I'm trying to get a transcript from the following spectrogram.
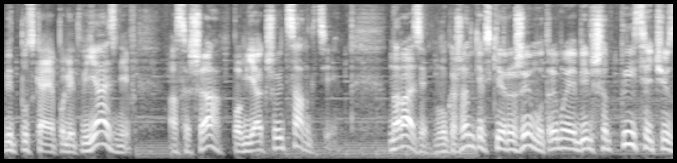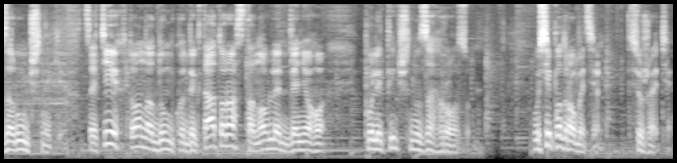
відпускає політв'язнів, а США пом'якшують санкції. Наразі Лукашенківський режим утримує більше тисячі заручників. Це ті, хто, на думку диктатора, становлять для нього політичну загрозу. Усі подробиці в сюжеті.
